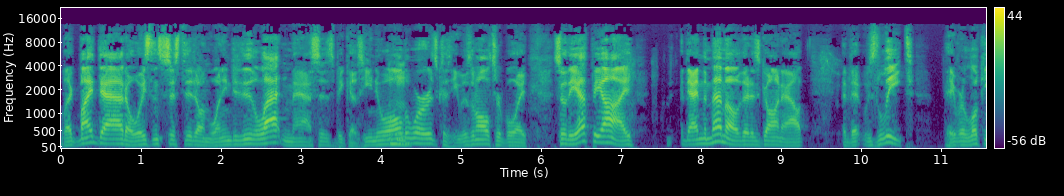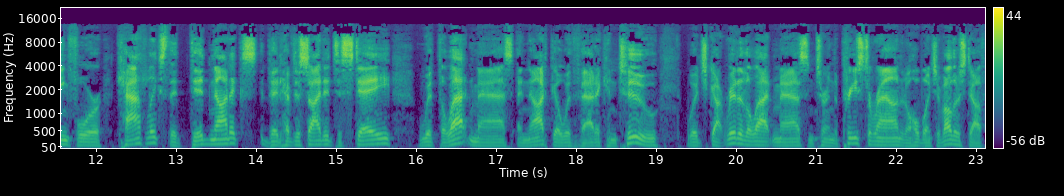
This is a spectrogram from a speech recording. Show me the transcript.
Like my dad always insisted on wanting to do the Latin masses because he knew all mm-hmm. the words because he was an altar boy. So the FBI and the memo that has gone out that was leaked, they were looking for Catholics that did not, ex- that have decided to stay with the Latin mass and not go with Vatican II which got rid of the Latin Mass and turned the priest around and a whole bunch of other stuff.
